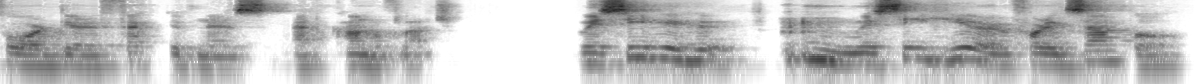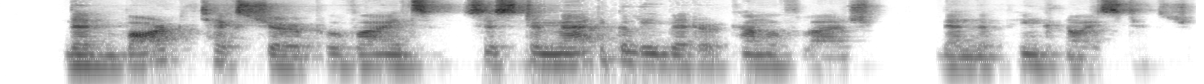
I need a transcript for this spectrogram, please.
for their effectiveness at camouflage. We see here, we see here, for example, that bark texture provides systematically better camouflage than the pink noise texture.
